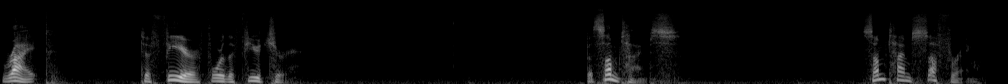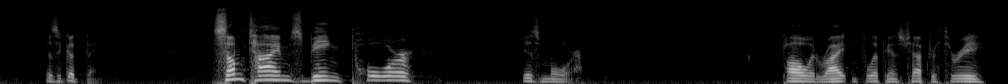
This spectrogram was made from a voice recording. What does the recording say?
right to fear for the future, but sometimes, sometimes suffering is a good thing. Sometimes being poor is more. Paul would write in Philippians chapter 3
